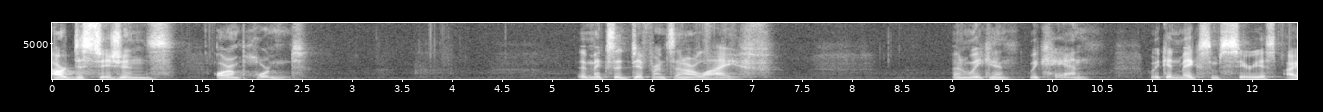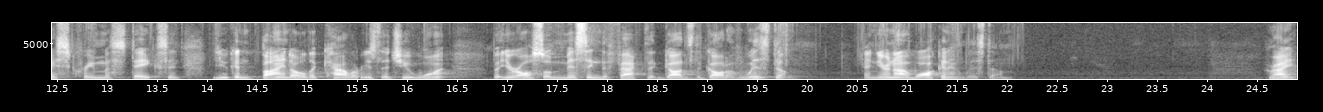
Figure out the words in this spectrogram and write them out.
Our decisions are important. It makes a difference in our life. And we can, we can, we can make some serious ice cream mistakes and you can bind all the calories that you want, but you're also missing the fact that God's the God of wisdom and you're not walking in wisdom. Right?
